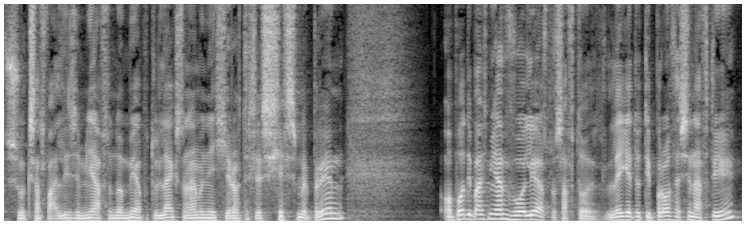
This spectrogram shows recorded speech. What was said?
σου εξασφαλίζει μια αυτονομία που τουλάχιστον να μην είναι χειρότερη σε σχέση με πριν. Οπότε υπάρχει μια αμφιβολία προς αυτό. Λέγεται ότι η πρόθεση είναι αυτή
